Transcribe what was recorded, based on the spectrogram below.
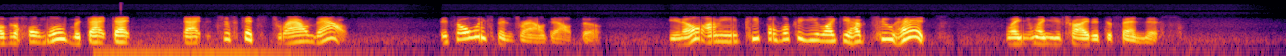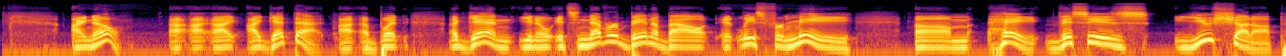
of the whole movement that, that, that just gets drowned out. It's always been drowned out, though. You know, I mean, people look at you like you have two heads when, when you try to defend this. I know. I I, I get that. I, uh, but again, you know, it's never been about, at least for me, um, hey, this is you shut up,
